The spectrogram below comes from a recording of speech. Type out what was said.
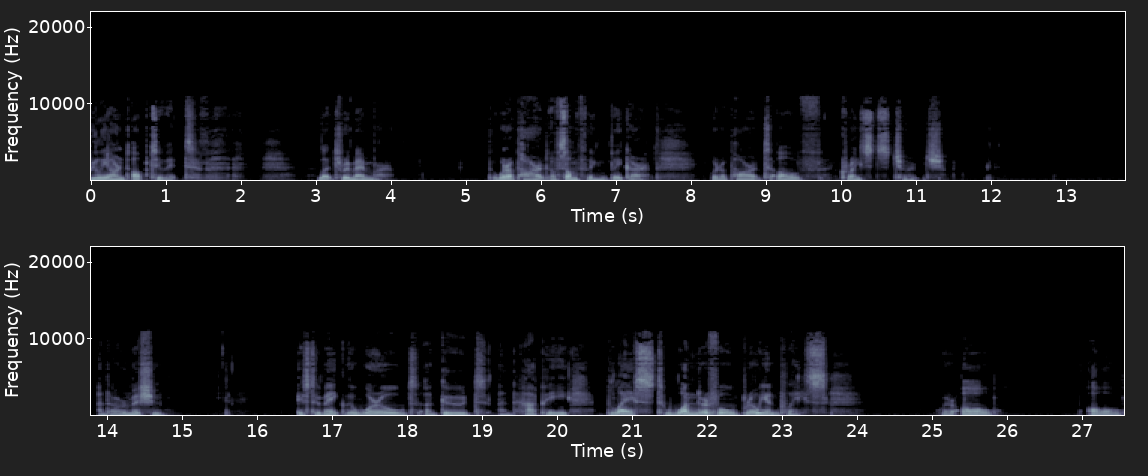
really aren't up to it, let's remember that we're a part of something bigger. We're a part of Christ's church. And our mission is to make the world a good and happy, blessed, wonderful, brilliant place where all, all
